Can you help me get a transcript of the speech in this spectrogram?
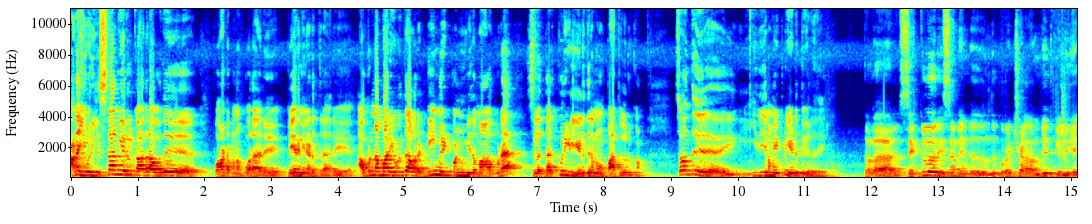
ஆனால் இவர் இஸ்லாமியர்களுக்கு ஆதரவாக வந்து போராட்டம் பண்ண போறாரு பேரணி நடத்துறாரு அப்படின்ற மாதிரி வந்து அவரை டீமேட் பண்ணும் விதமாக கூட சில தற்கொலைகள் எழுதுற நம்ம பார்த்து இருக்கோம். ஸோ வந்து இது நம்ம எப்படி எடுத்துக்கிறது? தோழர் செக்குலரிசம் என்பது வந்து புரட்சியாளர் அம்பேத்கர் எழுதிய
